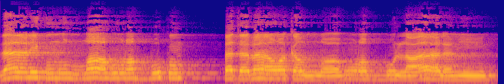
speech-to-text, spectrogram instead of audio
ذلكم الله ربكم فتبارك الله رب العالمين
